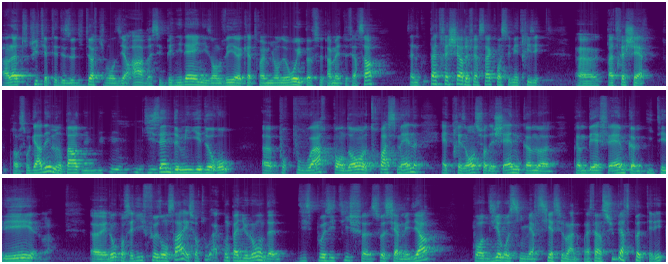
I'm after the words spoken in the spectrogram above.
Alors là, tout de suite, il y a peut-être des auditeurs qui vont dire ah bah c'est Penny Lane, ils ont levé 80 millions d'euros, ils peuvent se permettre de faire ça. Ça ne coûte pas très cher de faire ça quand c'est maîtrisé. pas très cher. On se regarder, mais on parle d'une dizaine de milliers d'euros pour pouvoir pendant trois semaines être présent sur des chaînes comme comme BFM, comme iTélé. Euh, et donc, on s'est dit, faisons ça et surtout accompagnons d'un dispositif euh, social média pour dire aussi merci à gens On a fait un super spot télé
